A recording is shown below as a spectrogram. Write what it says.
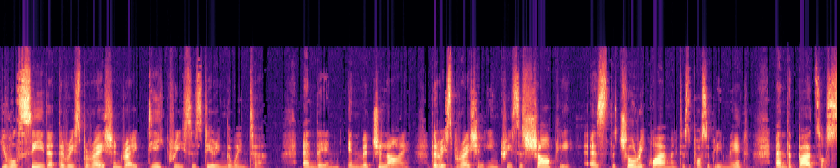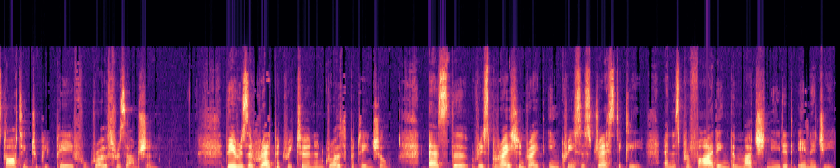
you will see that the respiration rate decreases during the winter. And then, in mid-July, the respiration increases sharply as the chill requirement is possibly met and the buds are starting to prepare for growth resumption. There is a rapid return in growth potential as the respiration rate increases drastically and is providing the much needed energy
